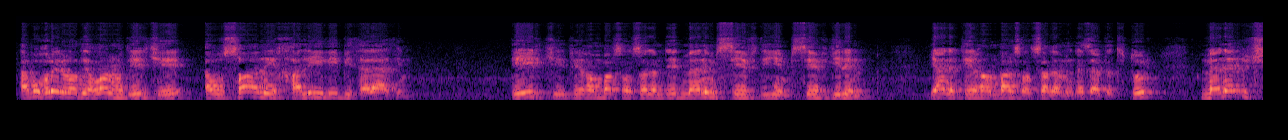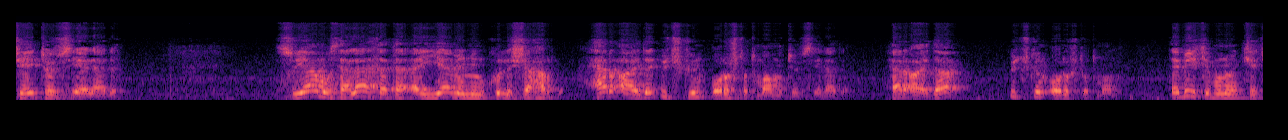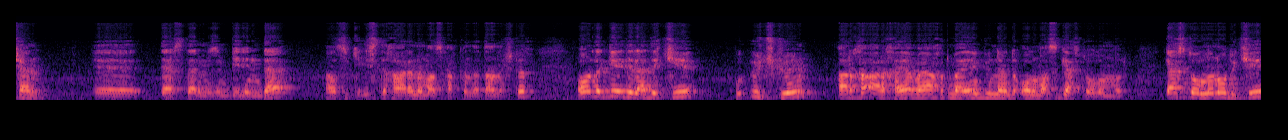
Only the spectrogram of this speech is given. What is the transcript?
Əbu Hureyra radiyallahu anh deyir ki, Əvsani xalili bi thələtin. Deyir ki, Peyğəmbər s.ə.v deyir, mənim sevdiyim, sevgilim, yəni Peyğəmbər s.ə.v-in nəzərdə tutur, mənə üç şey tövsiyə elədi. Siyamu thələthətə əyyəmi min kulli şəhr, hər ayda üç gün oruç tutmamı tövsiyə elədi. Hər ayda üç gün oruç tutmamı. Təbii ki, bunu keçən e, dərslərimizin birində, hansı ki, istixarə namazı haqqında danışdıq. Orada qeyd elədik ki, bu üç gün arxa-arxaya və yaxud müəyyən günlərdə olması qəsd olunmur. Qəsd olunan odur ki,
